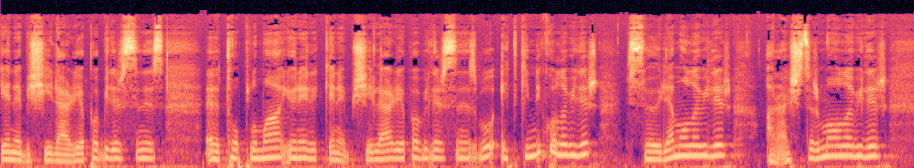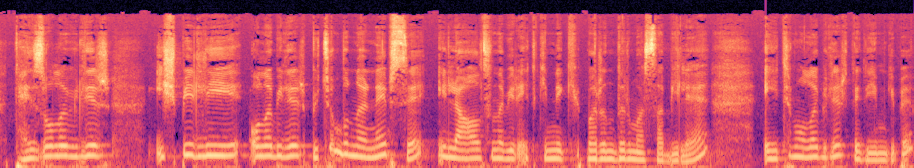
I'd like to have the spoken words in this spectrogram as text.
gene bir şeyler yapabilirsiniz. E, topluma yönelik gene bir şeyler yapabilirsiniz. Bu etkinlik olabilir, söylem olabilir, araştırma olabilir, tez olabilir işbirliği olabilir. Bütün bunların hepsi illa altında bir etkinlik barındırmasa bile eğitim olabilir dediğim gibi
